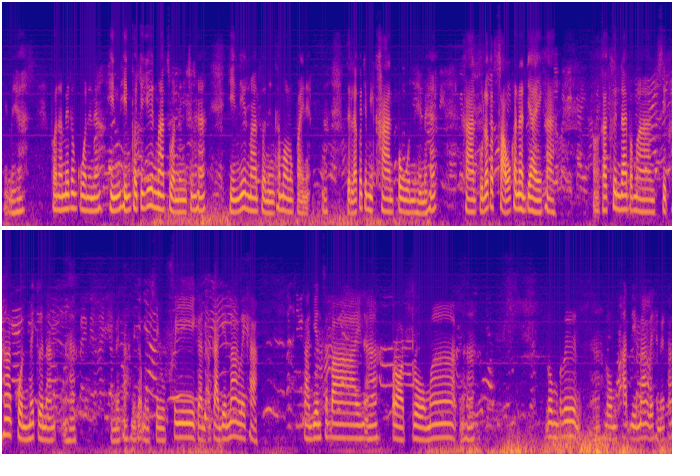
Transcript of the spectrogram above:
เห็นไหมฮะเพราะนั้นไม่ต้องกลัวเลยนะหินหินเขาจะยื่นมาส่วนหนึ่งใช่ไหมฮะหินยื่นมาส่วนหนึ่งถ้ามองลงไปเนี่ยนะเสร็จแล้วก็จะมีคานปูนเห็นไหมฮะคานปูนแล้วก็เสาขนาดใหญ่ค่ะ ก็ขึ้นได้ประมาณสิบห้าคนไม่เกินนั้นนะฮะเห็นไหมคะนี่ก็เป็นเซลฟี่กันอากาศเย็นมากเลยค่ะอากาศเย็นสบายนะฮะปลอดโปร่งมากนะฮะลมรื่นนะลมพัดดีมากเลยเห็นไหมคะ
